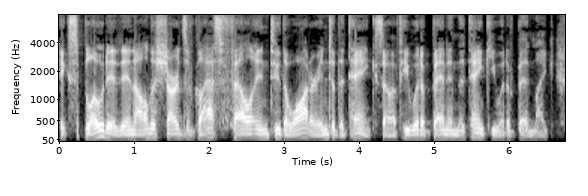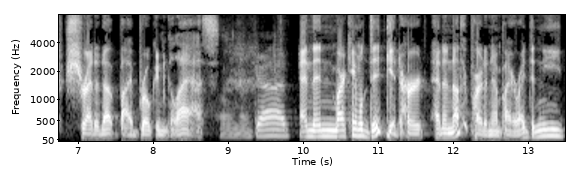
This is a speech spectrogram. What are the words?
exploded and all the shards of glass fell into the water into the tank. So if he would have been in the tank he would have been like shredded up by broken glass. Oh my god. And then mark hamill did get hurt at another part of empire right? Didn't he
